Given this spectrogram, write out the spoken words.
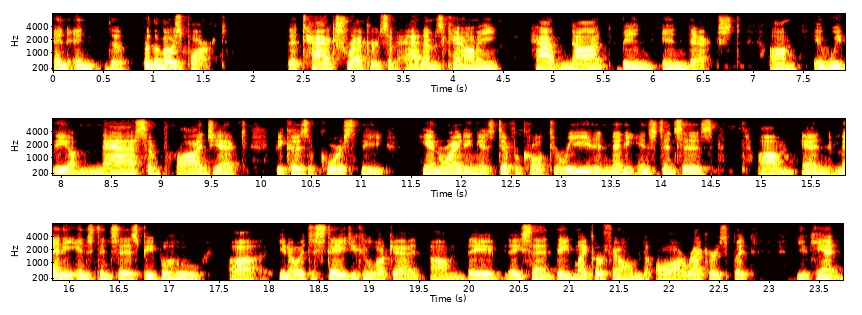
and, and the, for the most part, the tax records of Adams County have not been indexed. Um, it would be a massive project because, of course, the handwriting is difficult to read in many instances. Um, and many instances, people who, uh, you know, at the stage you can look at, um, they they said they microfilmed all our records, but you can't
